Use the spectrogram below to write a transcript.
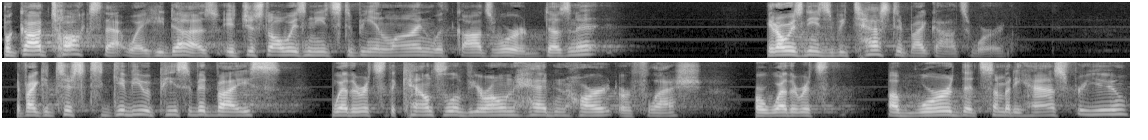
But God talks that way. He does. It just always needs to be in line with God's word, doesn't it? It always needs to be tested by God's word. If I could just give you a piece of advice, whether it's the counsel of your own head and heart or flesh, or whether it's a word that somebody has for you,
